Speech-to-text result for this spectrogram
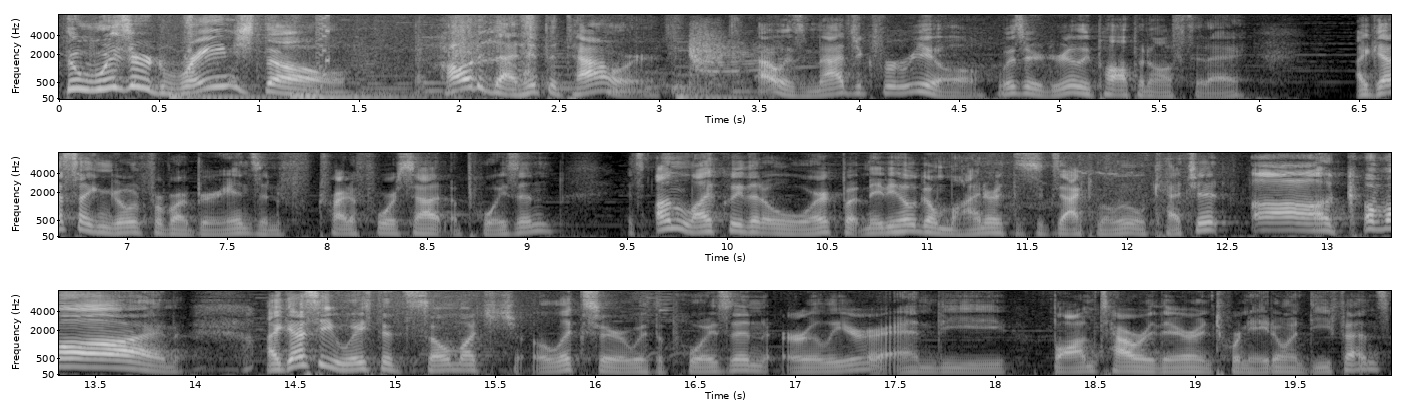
The wizard range, though! How did that hit the tower? That was magic for real. Wizard really popping off today. I guess I can go in for Barbarians and try to force out a Poison. It's unlikely that it will work, but maybe he'll go Miner at this exact moment. We'll catch it. Oh, come on. I guess he wasted so much Elixir with the Poison earlier and the Bomb Tower there and Tornado on defense.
